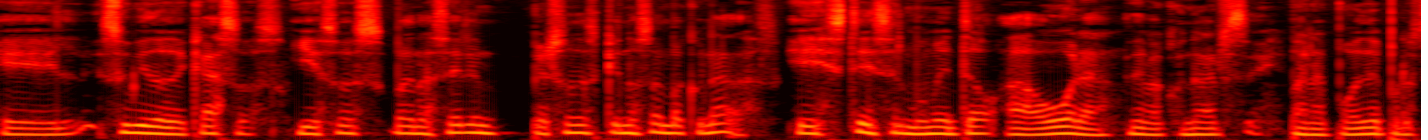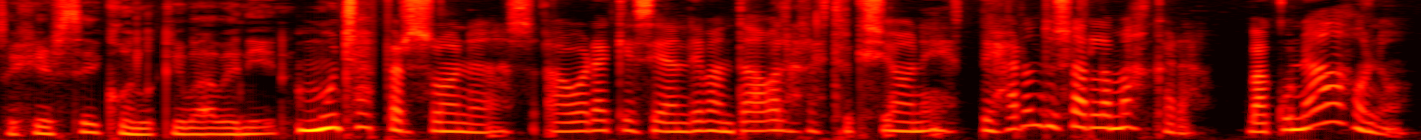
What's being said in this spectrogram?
el subido de casos. Y esos van a ser en personas que no están vacunadas. Este es el momento ahora de vacunarse para poder protegerse con lo que va a venir. Muchas personas, ahora que se han levantado las restricciones, dejaron de usar la máscara, vacunadas o no.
